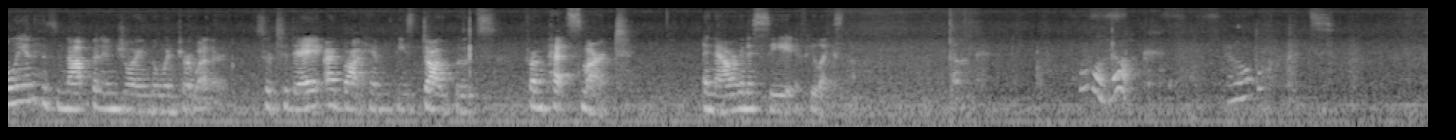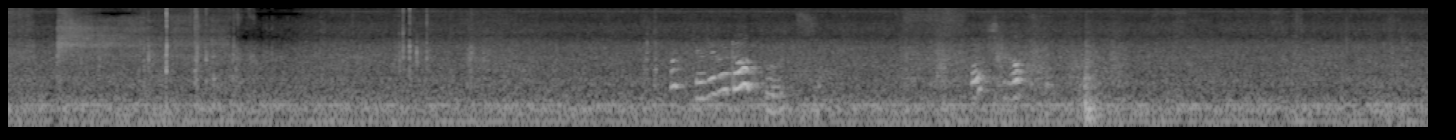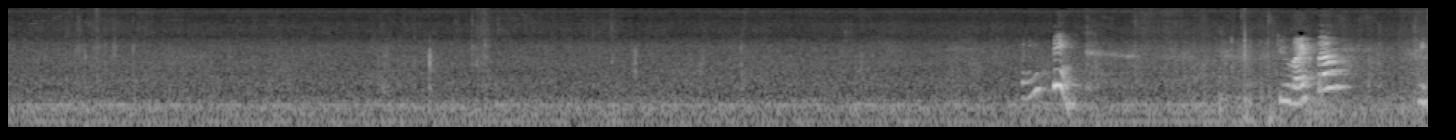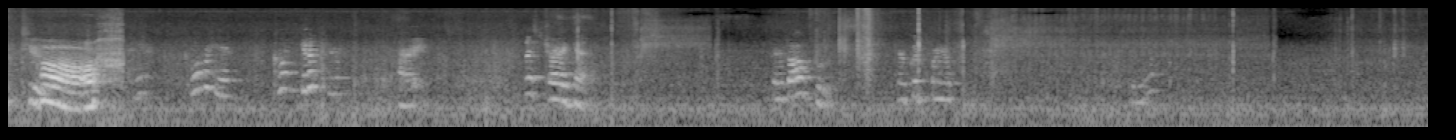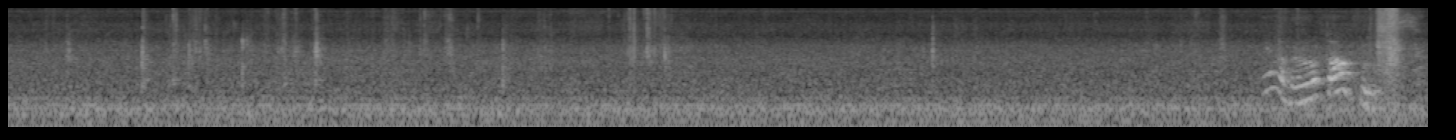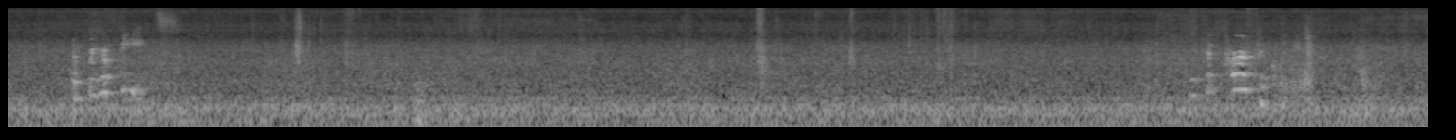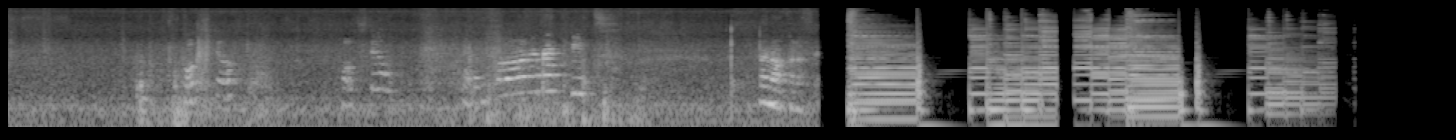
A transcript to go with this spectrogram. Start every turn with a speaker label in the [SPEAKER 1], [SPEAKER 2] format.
[SPEAKER 1] Napoleon has not been enjoying the winter weather. So today I bought him these dog boots from PetSmart. And now we're going to see if he likes them.
[SPEAKER 2] Look. Oh, look.
[SPEAKER 1] Little boots.
[SPEAKER 2] Look, they're little dog boots. Let's go. What do you think?
[SPEAKER 1] Do you like them? Take two. Oh.
[SPEAKER 2] Come over here. Come on, get up here. All right. Let's try again. I'm not going to fit.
